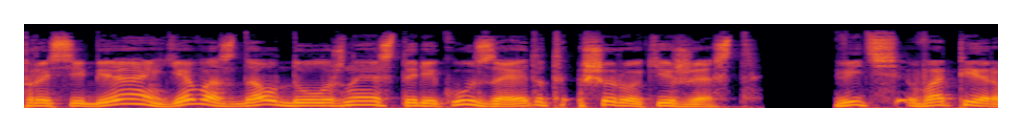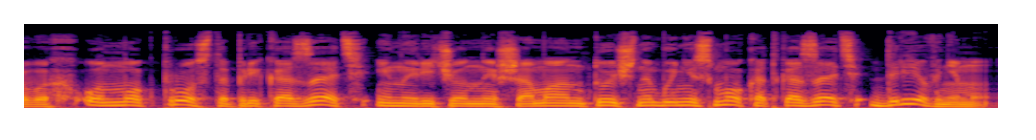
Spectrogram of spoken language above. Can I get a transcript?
Про себя я воздал должное старику за этот широкий жест. Ведь, во-первых, он мог просто приказать, и нареченный шаман точно бы не смог отказать древнему.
